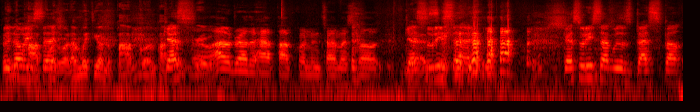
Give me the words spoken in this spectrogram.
But And no, the he said- one. I'm with you on the popcorn. Popcorn's Guess- great. No, I would rather have popcorn anytime I smell it. Guess Yes. what he said. Guess what he said was his best spell,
